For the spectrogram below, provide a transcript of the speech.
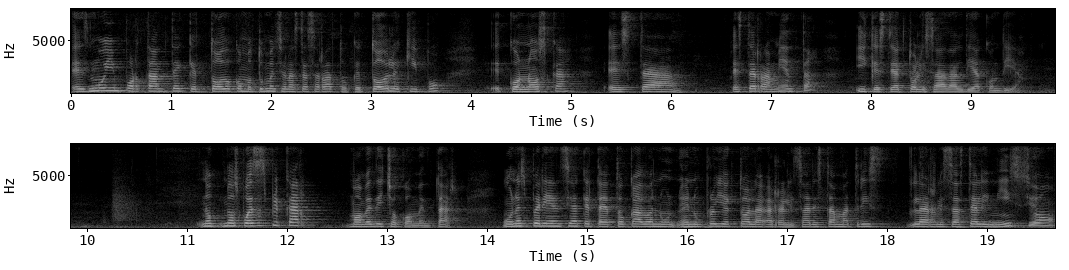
es muy importante que todo, como tú mencionaste hace rato, que todo el equipo eh, conozca esta, esta herramienta y que esté actualizada al día con día. ¿No, ¿Nos puedes explicar me habéis dicho comentar. una experiencia que te ha tocado en un, en un proyecto a, realizar esta matriz, ¿la realizaste al inicio,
